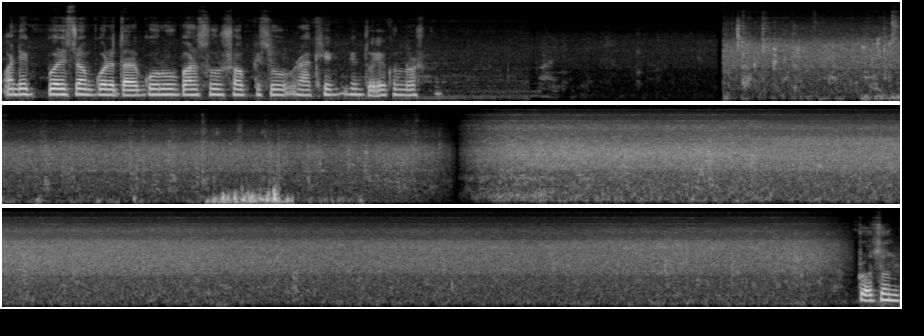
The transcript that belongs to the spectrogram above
অনেক পরিশ্রম করে তারা গরু বাছুর সব কিছু রাখে, কিন্তু এখন প্রচণ্ড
